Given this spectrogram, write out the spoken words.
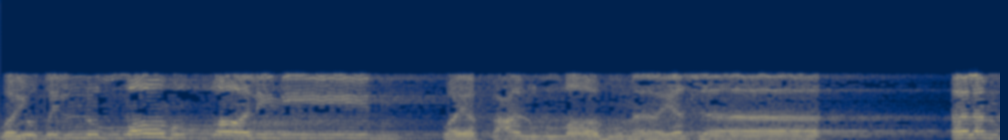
ويضل الله الظالمين ويفعل الله ما يشاء. ألم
